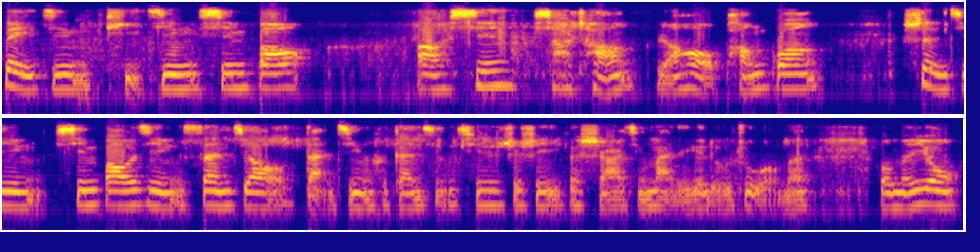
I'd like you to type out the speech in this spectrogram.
胃经、脾经、心包啊，心、小肠，然后膀胱。肾经、心包经、三焦、胆经和肝经，其实这是一个十二经脉的一个流注。我们，我们用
